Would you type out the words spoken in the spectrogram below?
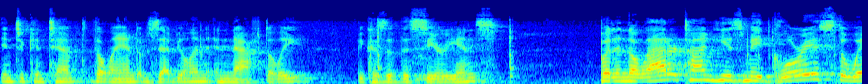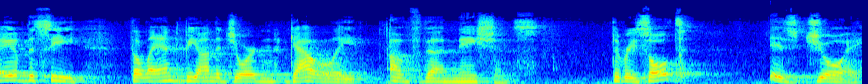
into contempt the land of Zebulun and Naphtali because of the Syrians. But in the latter time, he has made glorious the way of the sea, the land beyond the Jordan, Galilee of the nations. The result is joy.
